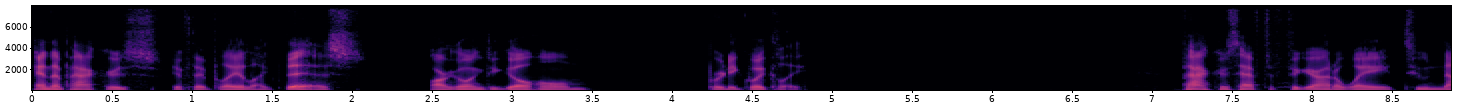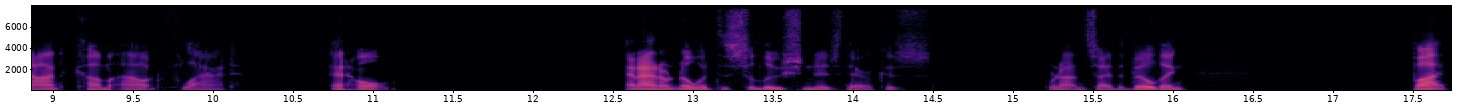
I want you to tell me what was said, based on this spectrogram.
And the Packers, if they play like this, are going to go home pretty quickly. Packers have to figure out a way to not come out flat at home. And I don't know what the solution is there because we're not inside the building. But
